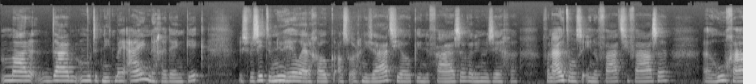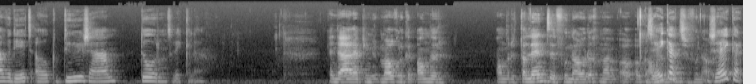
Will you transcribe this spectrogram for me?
maar daar moet het niet mee eindigen, denk ik. Dus we zitten nu heel erg ook als organisatie ook in de fase waarin we zeggen, vanuit onze innovatiefase eh, hoe gaan we dit ook duurzaam doorontwikkelen. En daar heb je mogelijk een ander, andere talenten voor nodig, maar ook andere mensen voor nodig. Zeker.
